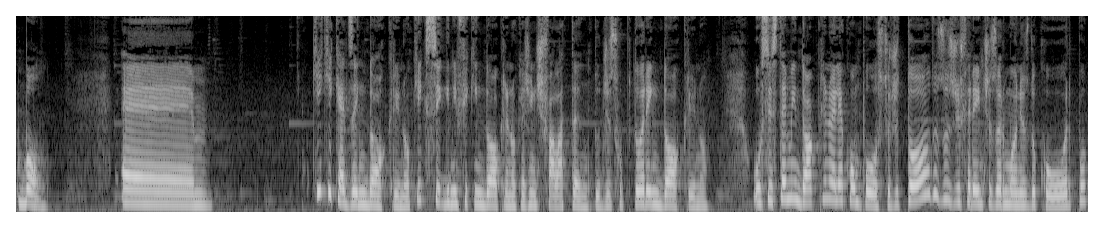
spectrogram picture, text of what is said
Bom, É... O que, que quer dizer endócrino? O que, que significa endócrino que a gente fala tanto? Disruptor endócrino. O sistema endócrino ele é composto de todos os diferentes hormônios do corpo,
